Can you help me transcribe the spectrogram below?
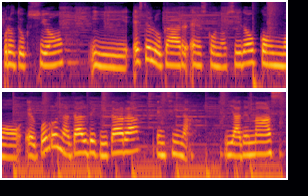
producción, y este lugar es conocido como el pueblo natal de guitarra en China. Y además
